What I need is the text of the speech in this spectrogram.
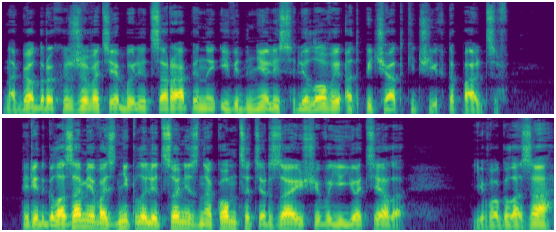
на бедрах и животе были царапины и виднелись лиловые отпечатки чьих-то пальцев. Перед глазами возникло лицо незнакомца, терзающего ее тело. Его глаза.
